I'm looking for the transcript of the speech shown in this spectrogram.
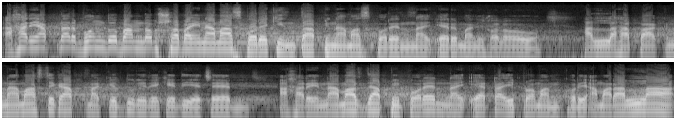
আহারে, আপনার বন্ধু বান্ধব সবাই নামাজ পড়ে, কিন্তু আপনি নামাজ পড়েন না এর মানে হলো আল্লাহ পাক নামাজ থেকে আপনাকে দূরে রেখে দিয়েছেন। আহারে, নামাজ যে আপনি পড়েন না এটাই প্রমাণ করে আমার আল্লাহ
